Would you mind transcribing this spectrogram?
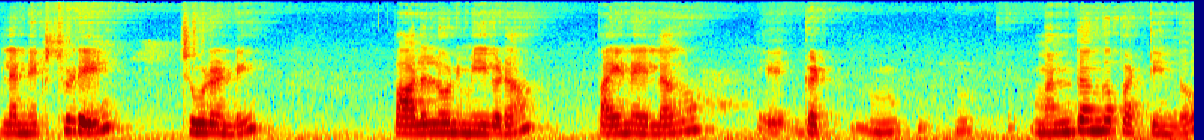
ఇలా నెక్స్ట్ డే చూడండి పాలలోని మీగడ పైన ఎలా గట్ మందంగా పట్టిందో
